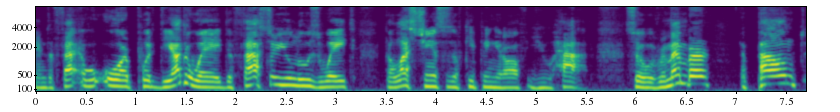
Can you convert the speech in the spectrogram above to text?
And the fat, or put the other way, the faster you lose weight, the less chances of keeping it off you have. So remember, a pound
